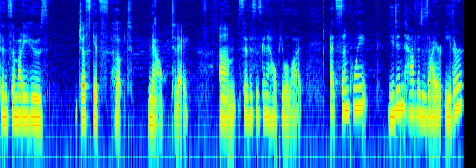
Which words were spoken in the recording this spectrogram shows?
than somebody who's just gets hooked now, today. Um, so, this is going to help you a lot. At some point, you didn't have the desire either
